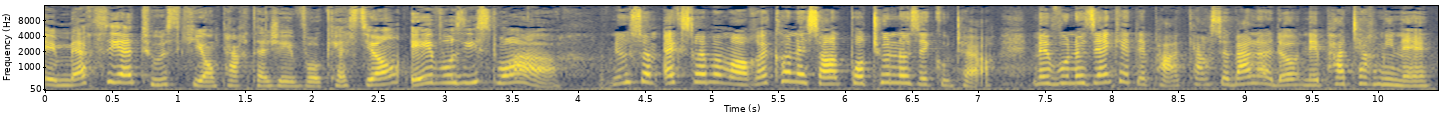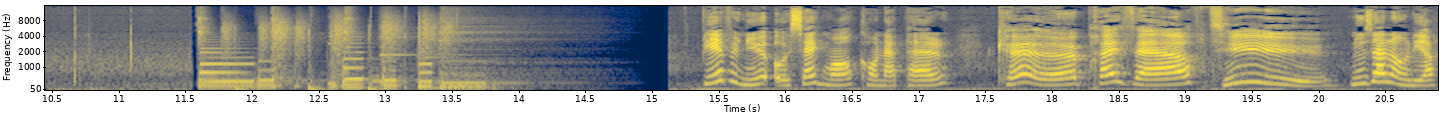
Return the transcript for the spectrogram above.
et merci à tous qui ont partagé vos questions et vos histoires. Nous sommes extrêmement reconnaissants pour tous nos écouteurs, mais vous ne vous inquiétez pas car ce balado n'est pas terminé. Bienvenue au segment qu'on appelle Que préfères-tu? Nous allons lire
